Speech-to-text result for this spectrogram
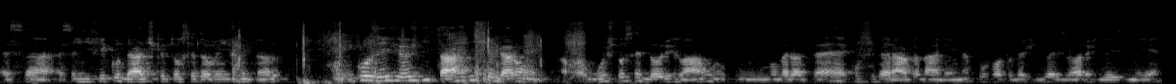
essa, essas dificuldades que o torcedor vem enfrentando. Inclusive, hoje de tarde chegaram alguns torcedores lá, um, um número até considerável na arena, por volta das duas horas, duas e meia,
